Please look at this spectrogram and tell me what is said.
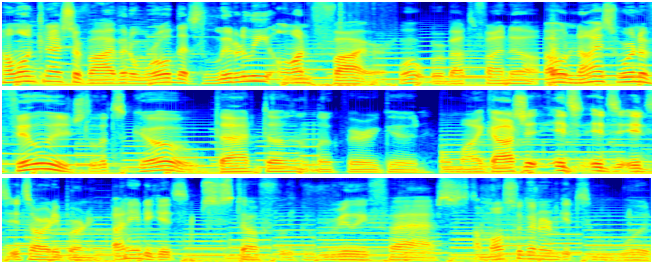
How long can I survive in a world that's literally on fire? Well, we're about to find out. Oh, nice. We're in a village. Let's go. That doesn't look very good. Oh my gosh. It, it's it's it's it's already burning. I need to get some stuff like really fast. I'm also gonna get some wood.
